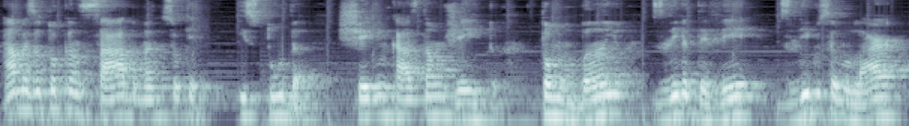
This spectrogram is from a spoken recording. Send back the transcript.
Ah, mas eu tô cansado, mas não sei o que estuda, chega em casa, dá um jeito, toma um banho, desliga a TV, desliga o celular,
